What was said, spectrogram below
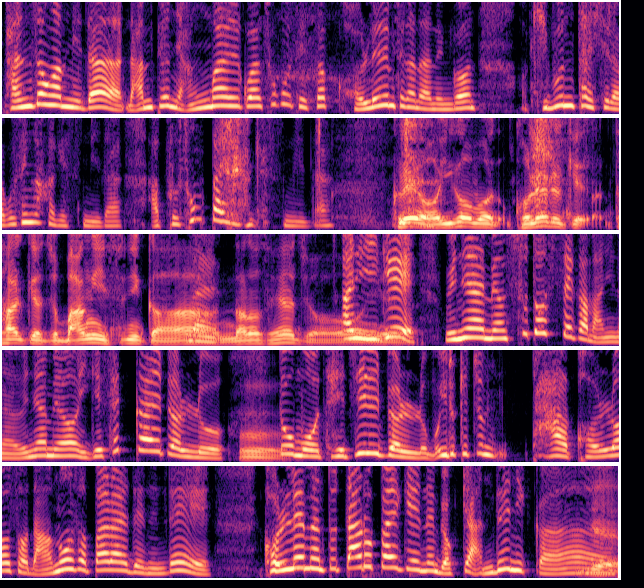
반성합니다. 남편 양말과 속옷에서 걸레 냄새가 나는 건 기분 탓이라고 생각하겠습니다. 앞으로 손빨래 하겠습니다. 그래요. 이거 뭐 걸레를 이렇게 다 이렇게 저 망이 있으니까 네. 나눠서 해야죠. 아니 이게 예. 왜냐하면 수도세가 많이 나요. 왜냐하면 이게 색깔별로 음. 또뭐 재질별로 뭐 이렇게 좀 다 걸러서 나눠서 빨아야 되는데 걸레만 또 따로 빨기에는 몇 개 안 되니까 예.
